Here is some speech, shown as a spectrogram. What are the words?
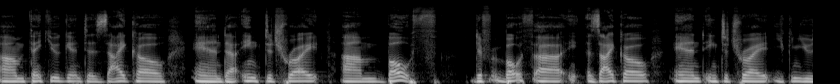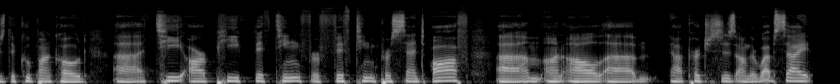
Um, thank you again to Xyko and uh, Ink Detroit, um, both different both uh, Xyko and Ink Detroit. You can use the coupon code uh, TRP15 for 15% off um, on all um, uh, purchases on their website.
